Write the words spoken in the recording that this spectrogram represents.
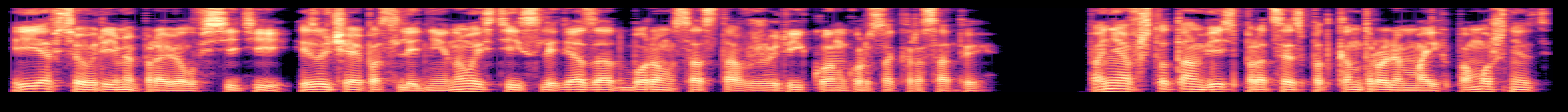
и я все время провел в сети, изучая последние новости и следя за отбором в состав жюри конкурса красоты. Поняв, что там весь процесс под контролем моих помощниц,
